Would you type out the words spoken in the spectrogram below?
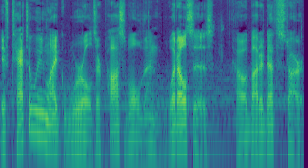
if Tatooine like worlds are possible, then what else is? How about a Death Star?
